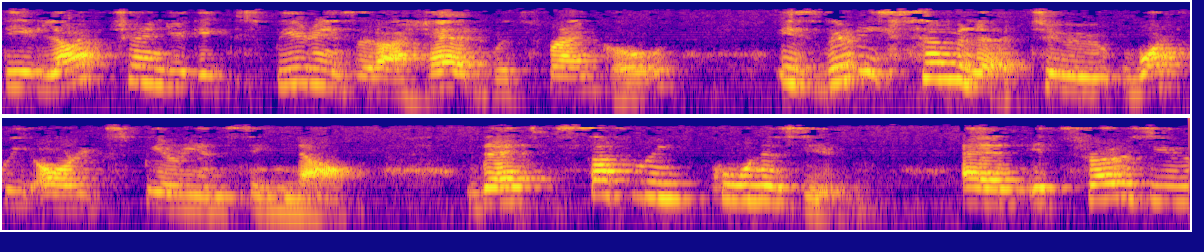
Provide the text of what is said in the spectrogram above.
the life-changing experience that I had with Frankl is very similar to what we are experiencing now. That suffering corners you and it throws you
